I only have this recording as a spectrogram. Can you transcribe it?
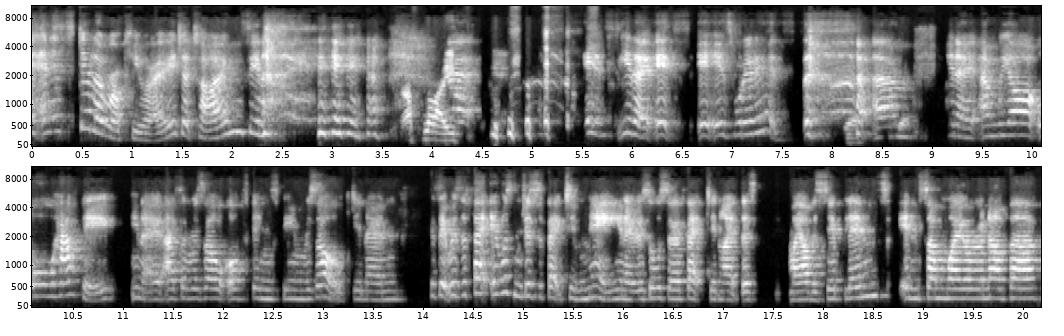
and, it, and, it's still a rocky road at times, you know. That's life. it's you know it's it is what it is. Yeah. um, you know, and we are all happy, you know, as a result of things being resolved, you know, and because it was affect it wasn't just affecting me, you know, it was also affecting like this my other siblings in some way or another,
